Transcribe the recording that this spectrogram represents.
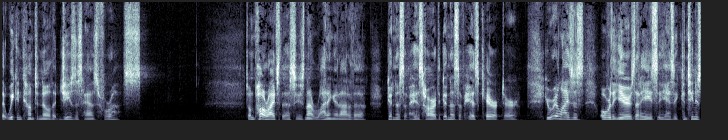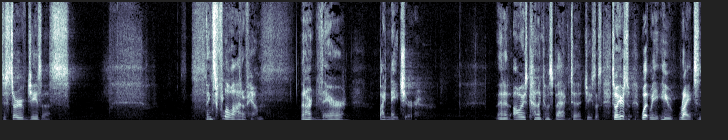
that we can come to know that Jesus has for us. So when Paul writes this, he's not writing it out of the goodness of his heart, the goodness of his character. He realizes over the years that he's, as he continues to serve Jesus, things flow out of him that aren't there by nature. And it always kind of comes back to Jesus. So here's what we, he writes.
